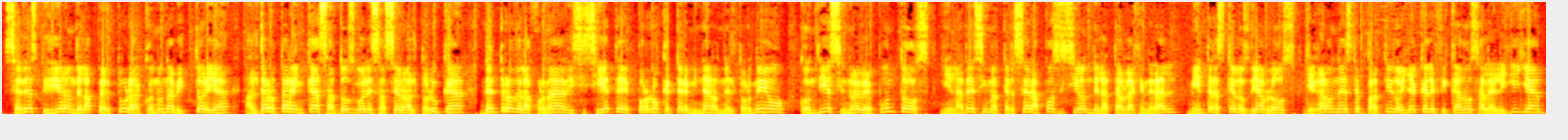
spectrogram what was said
se despidieron de la apertura con una victoria al derrotar en casa dos goles a cero al Toluca dentro de la jornada 17, por lo que terminaron el torneo con 19 puntos y en la décima tercera posición de la tabla general, mientras que los Diablos llegaron a este partido ya calificados a la liguilla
